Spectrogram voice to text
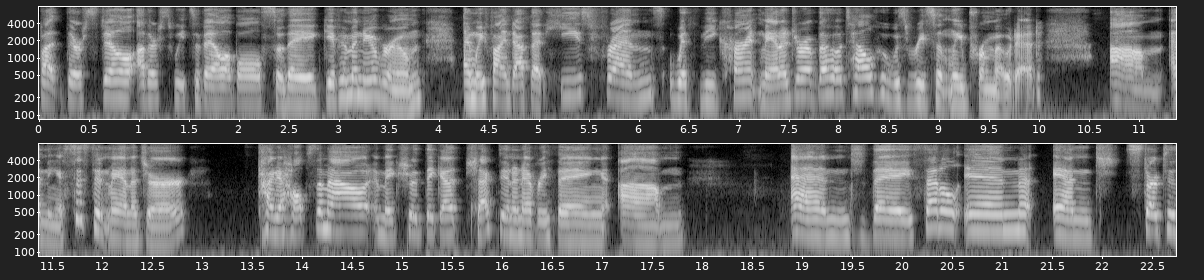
but there's still other suites available, so they give him a new room. And we find out that he's friends with the current manager of the hotel who was recently promoted. Um, and the assistant manager kind of helps them out and makes sure that they get checked in and everything. Um, and they settle in and start to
